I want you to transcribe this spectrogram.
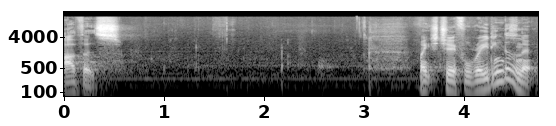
others. Makes cheerful reading, doesn't it?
